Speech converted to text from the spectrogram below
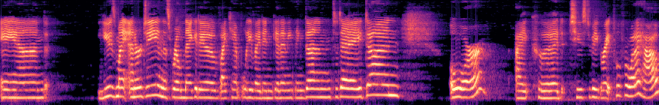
and use my energy in this real negative, I can't believe I didn't get anything done today, done, or I could choose to be grateful for what I have,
